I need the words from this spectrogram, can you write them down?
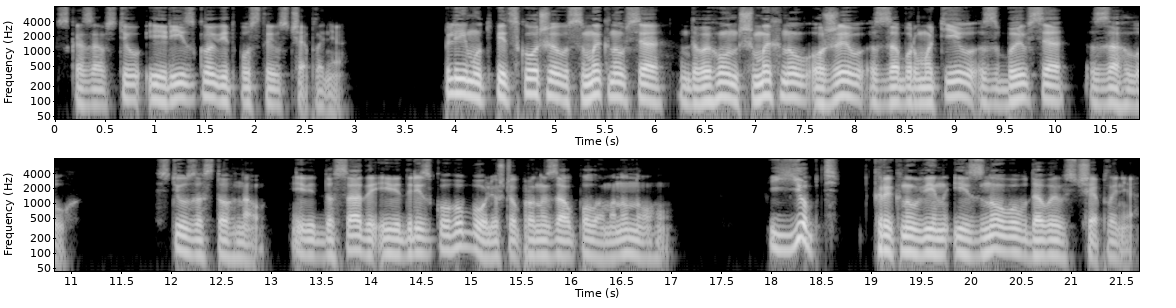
сказав Стю і різко відпустив щеплення. Плімут підскочив, смикнувся, двигун чмихнув, ожив, забурмотів, збився, заглух. Стю застогнав і від досади, і від різкого болю, що пронизав поламану ногу. Йопть. крикнув він і знову вдавив щеплення.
